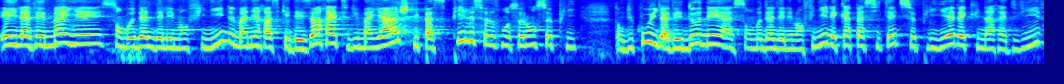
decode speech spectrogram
et il avait maillé son modèle d'éléments finis de manière à ce qu'il y ait des arêtes du maillage qui passent pile selon ce pli. Donc du coup, il avait donné à son modèle d'éléments finis les capacités de se plier avec une arête vive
